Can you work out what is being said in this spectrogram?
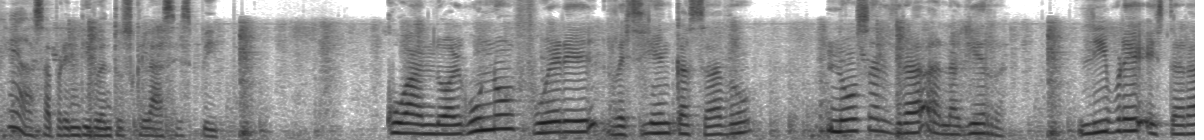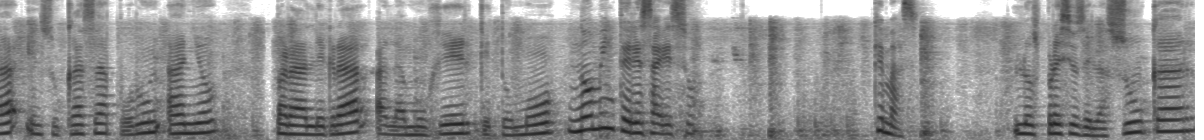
¿Qué has aprendido en tus clases, Pip? Cuando alguno fuere recién casado, no saldrá a la guerra. Libre estará en su casa por un año para alegrar a la mujer que tomó. No me interesa eso. ¿Qué más? Los precios del azúcar,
